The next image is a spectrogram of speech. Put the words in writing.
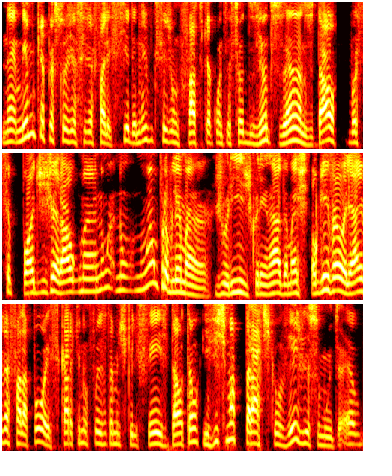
né, mesmo que a pessoa já seja falecida, mesmo que seja um fato que aconteceu há 200 anos e tal, você pode gerar alguma. Não, não, não é um problema jurídico nem nada, mas alguém vai olhar e vai falar, pô, esse cara que não foi exatamente o que ele fez e tal. Então, existe uma prática, eu vejo isso muito. Eu,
